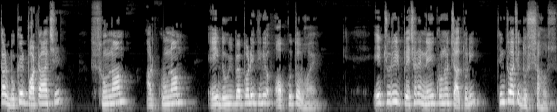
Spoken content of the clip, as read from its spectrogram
তার বুকের পাটা আছে সুনাম আর কুনাম এই দুই ব্যাপারেই তিনি অকুত ভয়। এ চুরির পেছনে নেই কোনো চাতুরি, কিন্তু আছে দুঃসাহস।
